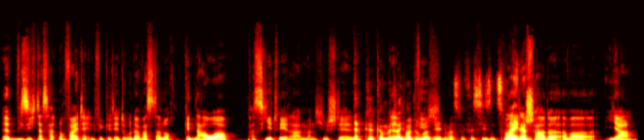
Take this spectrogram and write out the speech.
äh, wie sich das halt noch weiterentwickelt hätte oder was da noch genauer passiert wäre an manchen Stellen. Da können wir gleich Ähm, mal drüber reden, was wir für Season 2 Leider denken. schade, aber ja.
